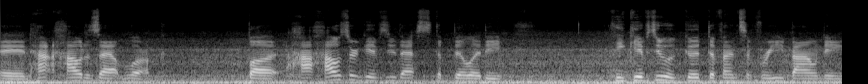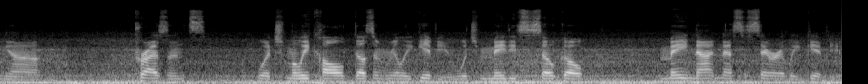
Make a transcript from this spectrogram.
And how, how does that look? But Hauser gives you that stability. He gives you a good defensive rebounding uh, presence, which Malik Hall doesn't really give you, which Mady Sissoko may not necessarily give you.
